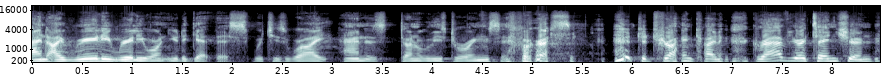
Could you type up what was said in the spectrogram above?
And I really, really want you to get this, which is why Anne has done all these drawings for us to try and kind of grab your attention.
